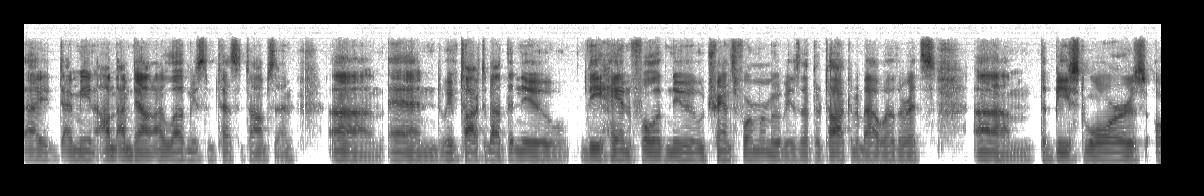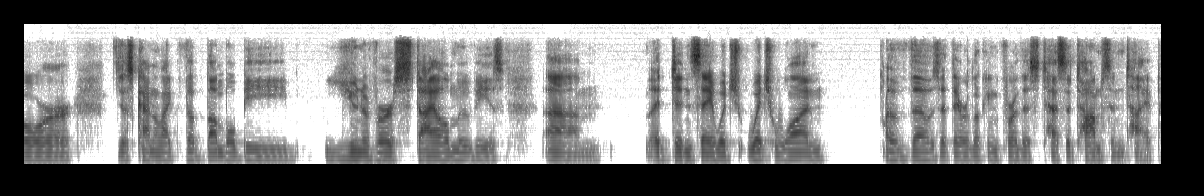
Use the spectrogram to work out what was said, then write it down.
I, I mean, I'm, I'm down. I love me some Tessa Thompson. Um, and we've talked about the new, the handful of new Transformer movies that they're talking about, whether it's um, the Beast Wars or just kind of like the Bumblebee universe style movies. Um, it didn't say which which one of those that they were looking for this Tessa Thompson type.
